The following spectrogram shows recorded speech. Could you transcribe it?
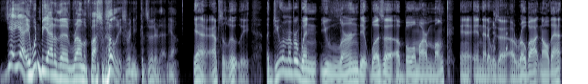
Yeah, yeah. It wouldn't be out of the realm of possibilities when you consider that. Yeah. Yeah, absolutely. Uh, do you remember when you learned it was a, a monk and, and, that it was a, a, robot and all that?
